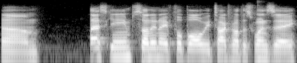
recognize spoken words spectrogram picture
Um, last game, Sunday Night Football. We talked about this Wednesday.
